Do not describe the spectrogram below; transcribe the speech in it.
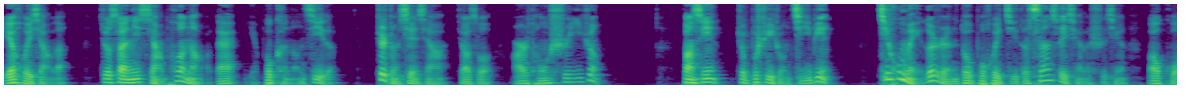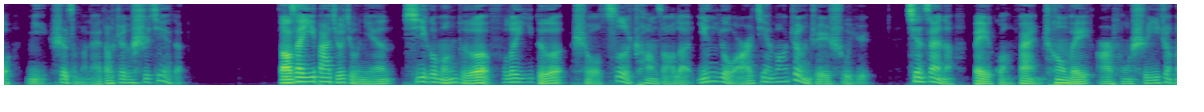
别回想了，就算你想破脑袋，也不可能记得。这种现象啊，叫做儿童失忆症。放心，这不是一种疾病，几乎每个人都不会记得三岁前的事情，包括你是怎么来到这个世界的。早在1899年，西格蒙德·弗洛伊德首次创造了婴幼儿健忘症这一术语，现在呢被广泛称为儿童失忆症。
